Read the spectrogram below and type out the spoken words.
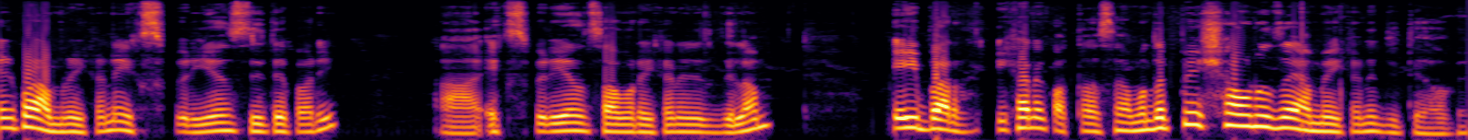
এরপর আমরা এখানে এক্সপিরিয়েন্স দিতে পারি। এক্সপিরিয়েন্স আমরা এখানে দিলাম। এইবার এখানে কথা আছে, আমাদের পেশা অনুযায়ী আমি এখানে দিতে হবে।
